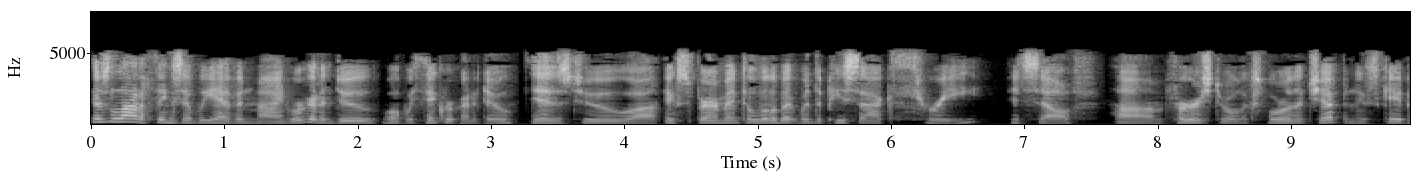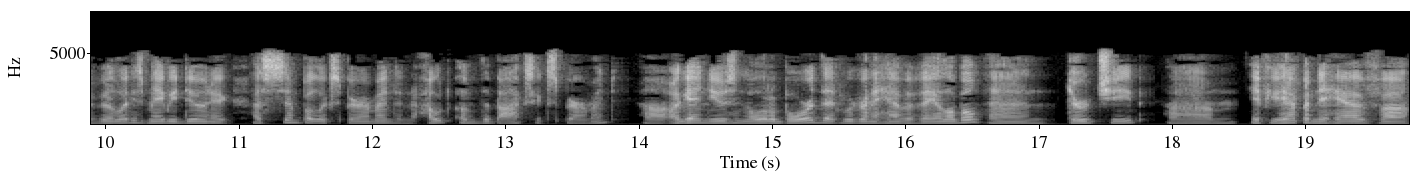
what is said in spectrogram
there's a lot of things that we have in mind. We're going to do what we think we're going to do is to uh, experiment a little bit with the PSOC 3 itself. Um, first, we'll explore the chip and its capabilities, maybe doing a, a simple experiment, an out of the box experiment. Uh, again, using the little board that we're going to have available and dirt cheap. Um, if you happen to have uh,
